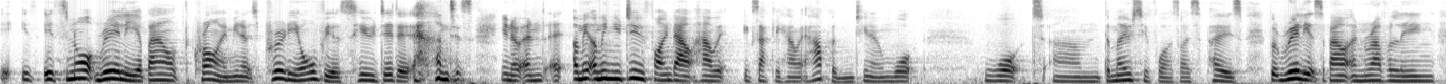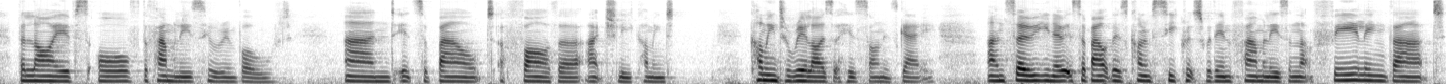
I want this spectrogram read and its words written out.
it, it- it's not really about the crime, you know. It's pretty obvious who did it, and it's you know, and uh, I mean, I mean, you do find out how it exactly how it happened, you know, and what what um, the motive was, I suppose. But really, it's about unraveling the lives of the families who are involved, and it's about a father actually coming to coming to realize that his son is gay. And so, you know, it's about those kind of secrets within families and that feeling that,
